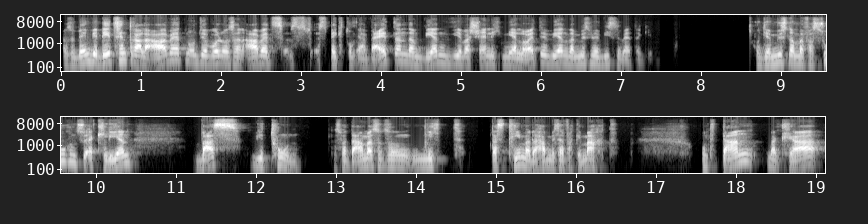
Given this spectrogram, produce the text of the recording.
also wenn wir dezentraler arbeiten und wir wollen unseren Arbeitsspektrum erweitern, dann werden wir wahrscheinlich mehr Leute werden, dann müssen wir Wissen weitergeben. Und wir müssen einmal versuchen zu erklären, was wir tun. Das war damals sozusagen nicht das Thema, da haben wir es einfach gemacht. Und dann war klar,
